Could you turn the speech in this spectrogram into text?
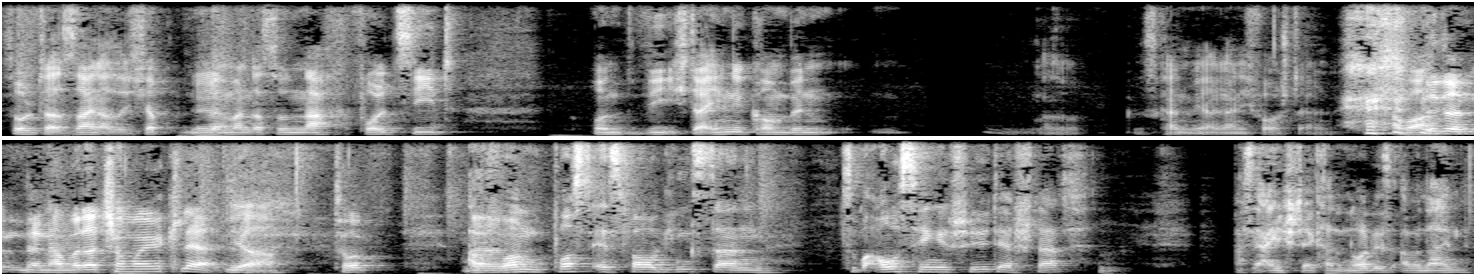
sollte das sein? Also ich habe, wenn man das so nachvollzieht und wie ich da hingekommen bin, also das kann ich mir ja gar nicht vorstellen. Aber Dann, dann haben wir das schon mal geklärt. ja, Top. Aber von Post SV ging es dann zum Aushängeschild der Stadt was ja eigentlich Stärkrade Nord ist, aber nein,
